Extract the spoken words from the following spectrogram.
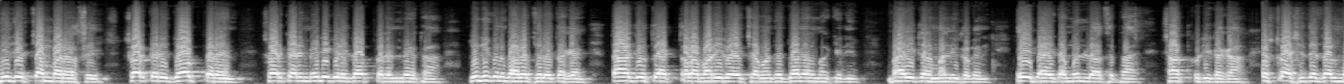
নিজের চেম্বার আছে। সরকারি জব করেন। সরকারি মেডিকেলে জব করেন মেয়েটা। যদি কোনো ভালো ছেলে থাকেন, তার যেহেতু একতলা বাড়ি রয়েছে আমাদের জনাল মার্কেটিং বাড়িটার মালিক হবেন। এই বাড়িটার মূল্য আছে প্রায় সাত কোটি টাকা। অষ্টআশিতে জন্ম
